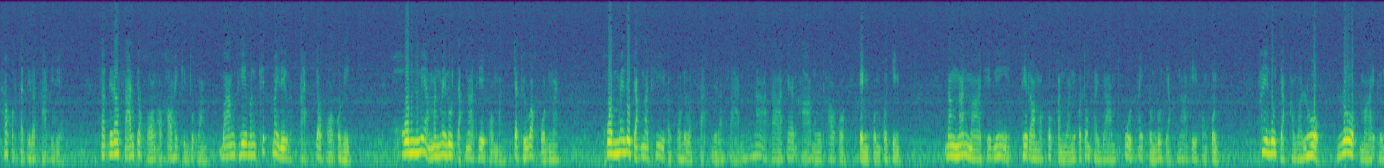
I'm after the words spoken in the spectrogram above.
เท่ากับสัตว์เดรัจฉานทีเดียว สัตว์เดรัจฉานเจ้าของเอาเข้าให้กินทุกวัน บางทีมันคิดไม่ดีกัดเจ้าของก็มี คนเนี่ยมันไม่รู้จักหน้าที่ของมัน จะถือว่าคนไหมคนไม่รู้จักหน้าที่ก็ต้องเรียกว่าสัตว์เดรัจฉานหน้าตาแข้งขามือเท้าก็เป็นคนก็จริง ดังนั้นมาที่นี่ที่เรามาพบกันวันนี้ก็ต้องพยายามพูดให้คนรู้จักหน้าที่ของคน ให้รู้จักคำว่าโลก โลกหมายถึง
